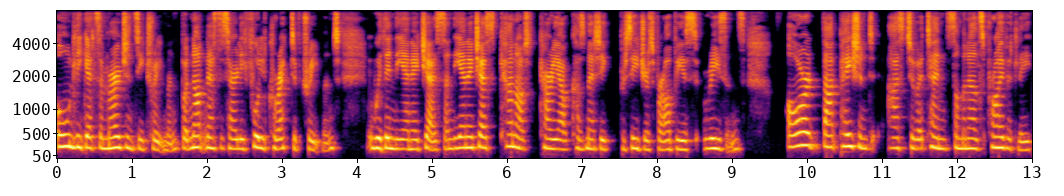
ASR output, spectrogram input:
only gets emergency treatment, but not necessarily full corrective treatment within the NHS. And the NHS cannot carry out cosmetic procedures for obvious reasons. Or that patient has to attend someone else privately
